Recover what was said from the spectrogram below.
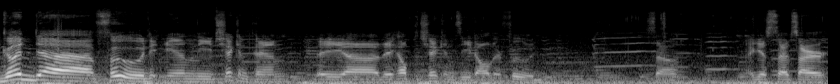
good uh, food in the chicken pen. They, uh, they help the chickens eat all their food. So, I guess that's our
